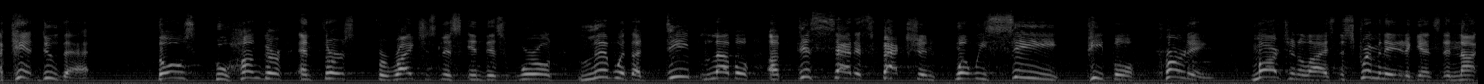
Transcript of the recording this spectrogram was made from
I can't do that. Those who hunger and thirst for righteousness in this world live with a deep level of dissatisfaction when we see people hurting, marginalized, discriminated against, and not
